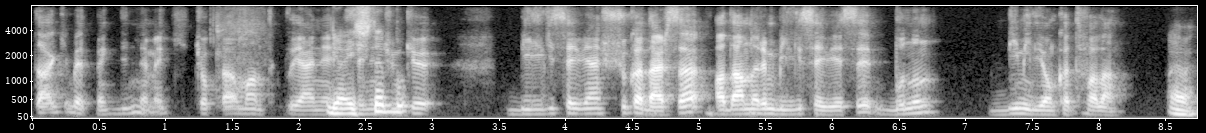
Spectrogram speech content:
takip etmek, dinlemek çok daha mantıklı. Yani ya işte çünkü bu... bilgi seviyen şu kadarsa adamların bilgi seviyesi bunun bir milyon katı falan. Evet.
